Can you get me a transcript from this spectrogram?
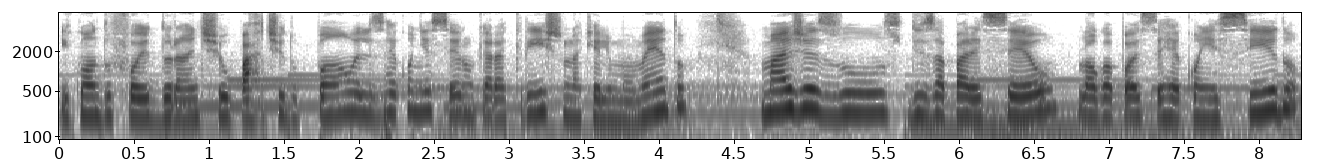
e quando foi durante o partir do pão, eles reconheceram que era Cristo naquele momento, mas Jesus desapareceu logo após ser reconhecido.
